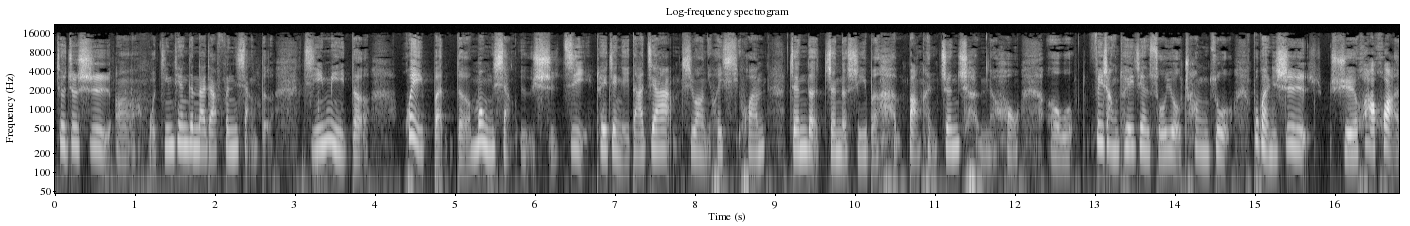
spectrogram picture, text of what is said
这就是呃我今天跟大家分享的吉米的。绘本的梦想与实际推荐给大家，希望你会喜欢。真的，真的是一本很棒、很真诚。然后，呃，我非常推荐所有创作，不管你是学画画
